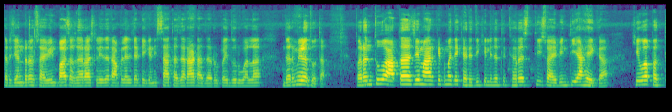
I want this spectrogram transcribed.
तर जनरल सोयाबीन पाच हजार असली तर आपल्याला त्या ठिकाणी सात हजार आठ हजार रुपये दुर्वाला दर मिळत होता. परंतु आता जे मार्केटमध्ये खरेदी केली जाते खरंच ती सोयाबीन ती आहे का? किंवा फक्त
